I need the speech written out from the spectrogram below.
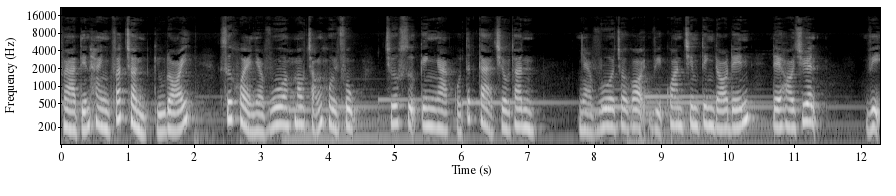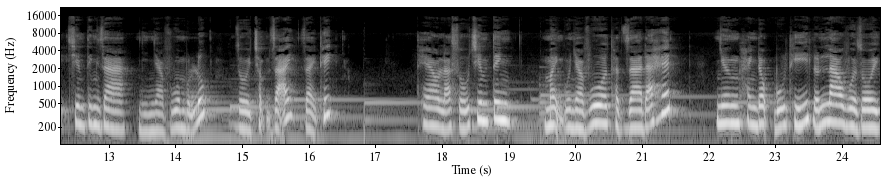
và tiến hành phát trần cứu đói sức khỏe nhà vua mau chóng hồi phục trước sự kinh ngạc của tất cả triều thần. Nhà vua cho gọi vị quan chiêm tinh đó đến để hỏi chuyện. Vị chiêm tinh già nhìn nhà vua một lúc rồi chậm rãi giải thích. Theo lá số chiêm tinh, mệnh của nhà vua thật ra đã hết. Nhưng hành động bố thí lớn lao vừa rồi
